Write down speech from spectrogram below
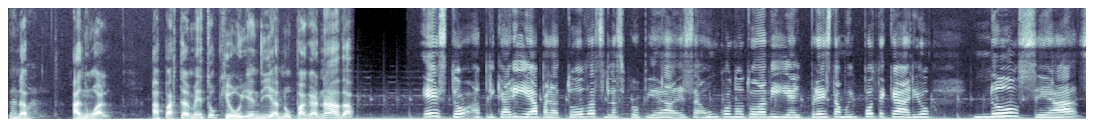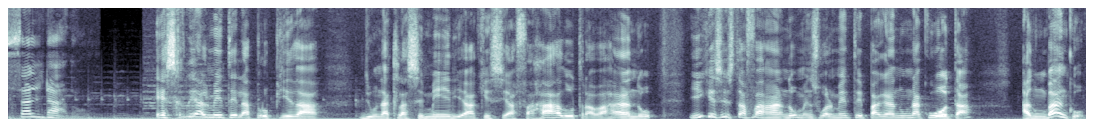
Una, anual. Apartamento que hoy en día no paga nada. Esto aplicaría para todas las propiedades, aun cuando todavía el préstamo hipotecario no se ha saldado es realmente la propiedad de una clase media que se ha fajado trabajando y que se está fajando mensualmente pagando una cuota a un banco.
